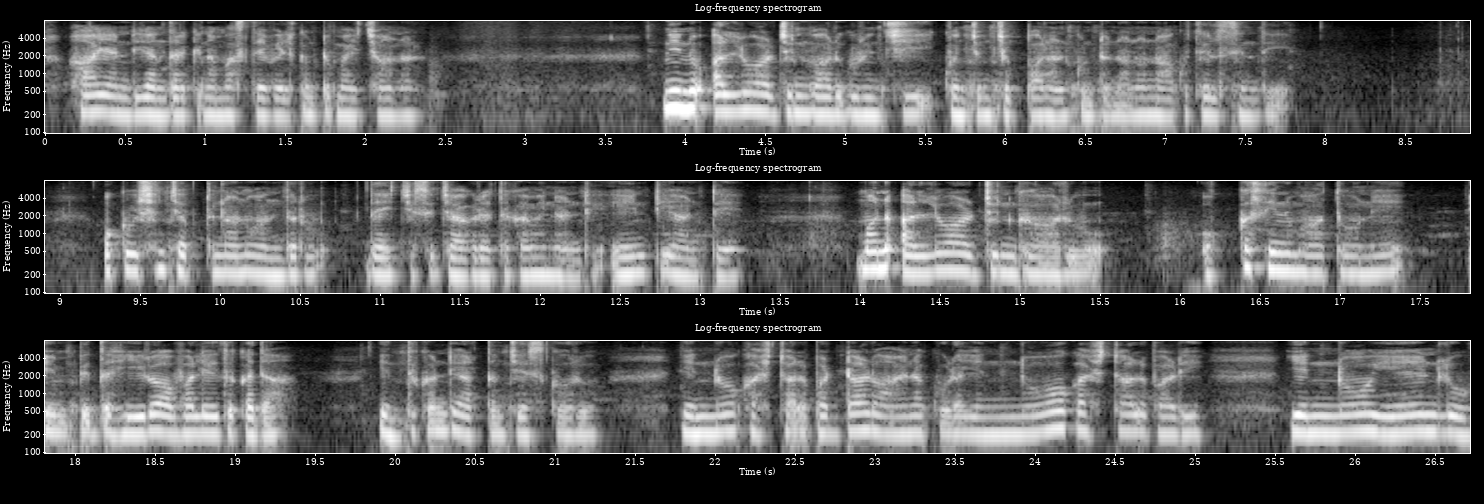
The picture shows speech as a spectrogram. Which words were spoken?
హాయ్ అండి అందరికీ నమస్తే. Welcome to my channel. నేను అల్లు అర్జున్ గారి గురించి కొంచెం చెప్పాలనుకుంటున్నాను నాకు తెలిసింది. ఒక విషయం చెప్తున్నాను అందరూ దయచేసి జాగ్రత్తగా వినండి. ఏంటి అంటే మన అల్లు అర్జున్ గారు ఒక్క సినిమాతోనే ఏం పెద్ద హీరో అవ్వలేదు కదా? ఎందుకంటే అర్థం చేసుకోరు? ఎన్నో కష్టాలు పడ్డాడు ఆయన కూడా. ఎన్నో కష్టాలు పడి ఎన్నో ఏండ్లు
